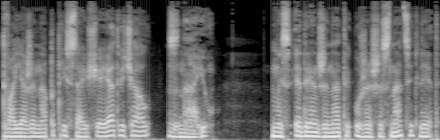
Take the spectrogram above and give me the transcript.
«Твоя жена потрясающая». Я отвечал «Знаю». Мы с Эдриан женаты уже 16 лет.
